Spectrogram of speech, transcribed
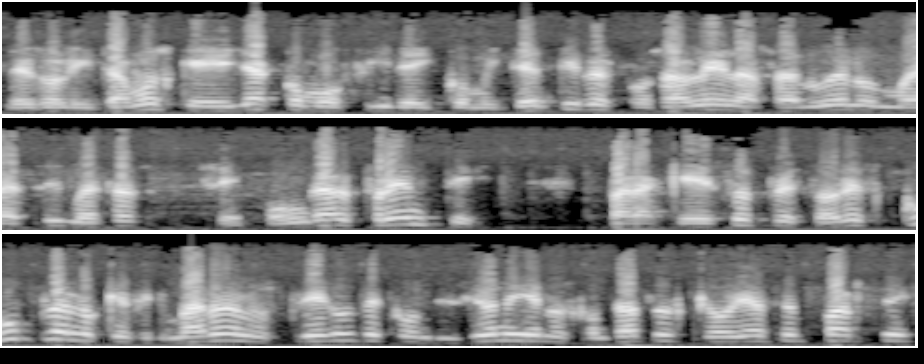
Le solicitamos que ella, como fideicomitente y responsable de la salud de los maestros y maestras, se ponga al frente para que estos prestadores cumplan lo que firmaron en los pliegos de condiciones y en los contratos que hoy hacen parte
